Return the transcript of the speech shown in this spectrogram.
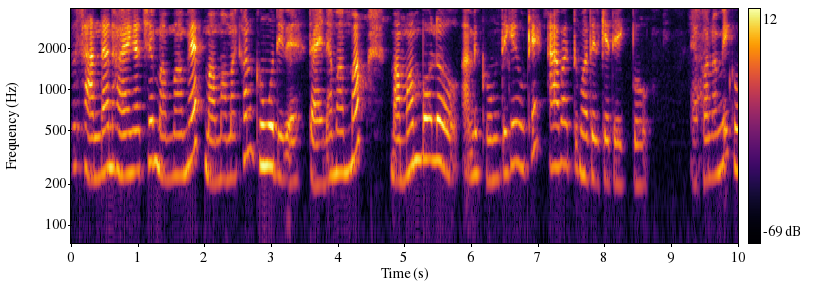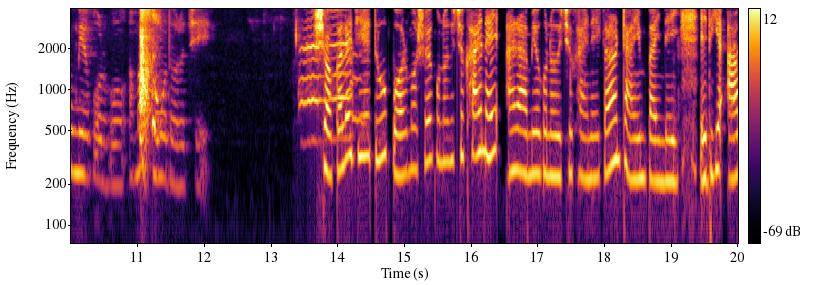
তো সান্দান হয়ে গেছে মাম্মামের মাম্মাম এখন ঘুমো দিবে, তাই না মাম্মাম? মাম্মাম, বলো, আমি ঘুম থেকে উঠে আবার তোমাদেরকে দেখব। এখন আমি ঘুমিয়ে পড়ব, আমার ঘুমো ধরেছে। সকালে যেহেতু বরমশাই কোনো কিছু খায় নাই আর আমিও কোনো কিছু খাই নাই, কারণ টাইম পাই নেই। এদিকে আম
